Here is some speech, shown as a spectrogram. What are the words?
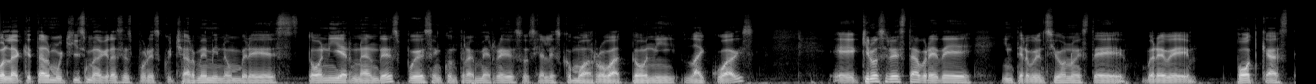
Hola, ¿qué tal? Muchísimas gracias por escucharme. Mi nombre es Tony Hernández. Puedes encontrarme en redes sociales como arroba Tony Likewise. Eh, quiero hacer esta breve intervención o este breve podcast,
